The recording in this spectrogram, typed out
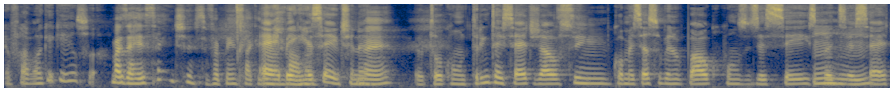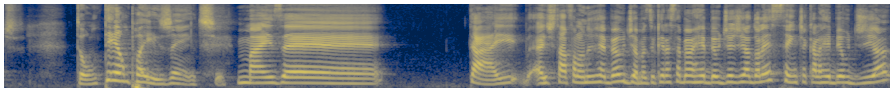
Eu falava, o que, que é isso? Mas é recente, se for pensar que É, bem fala, recente, né? né? Eu tô com 37 já. Eu Sim. comecei a subir no palco com uns 16 para Uhum. 17. Tô um tempo aí, gente. Mas é. Tá, e a gente tava falando de rebeldia, mas eu queria saber uma rebeldia de adolescente, aquela rebeldia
